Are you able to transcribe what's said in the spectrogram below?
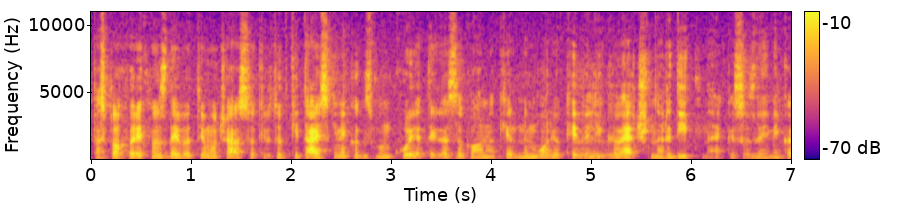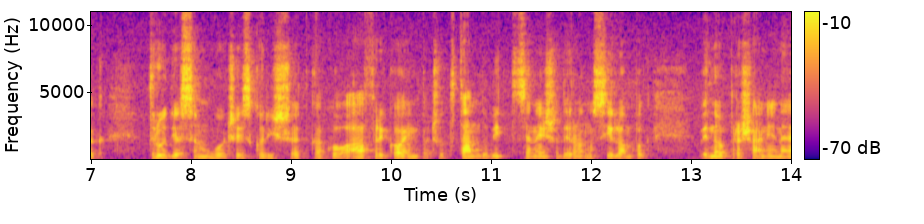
Pa sploh verjetno zdaj v tem času, ker tudi Kitajski nekako zmanjkuje tega zagona, ker ne morejo kaj veliko več narediti, ne? ker so zdaj nekako trudijo se mogoče izkoriščati kako Afriko in pač od tam dobiti cenejšo delovno silo, ampak vedno je vprašanje, ne,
